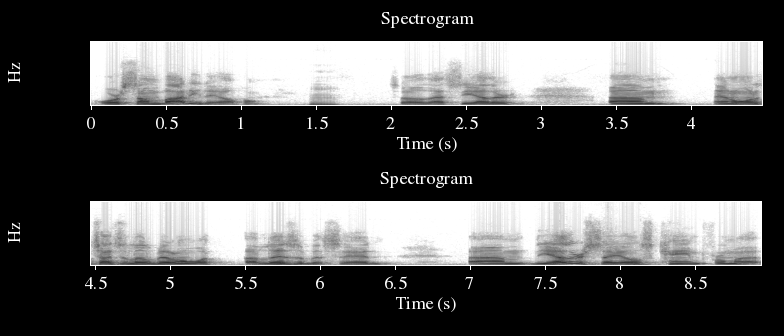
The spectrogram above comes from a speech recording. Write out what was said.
or somebody to help them. Hmm. So that's the other. Um, and I want to touch a little bit on what Elizabeth said. Um, the other sales came from a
